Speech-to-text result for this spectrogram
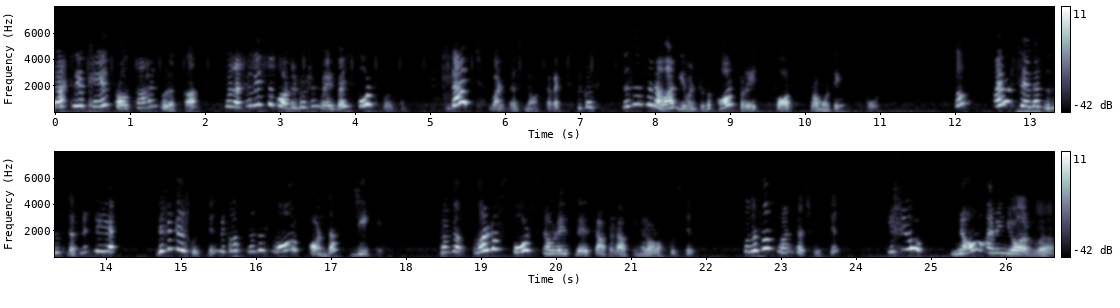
Rashtriya Khel Protsahan Puraskar to recognize the contribution made by sports person. That one is not correct because this is an award given to the corporates for promoting sports. So I would say that this is definitely a difficult question because this is more on the GK. From the world of sports nowadays they started asking a lot of questions. So this was one such question. If you know, I mean your uh,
